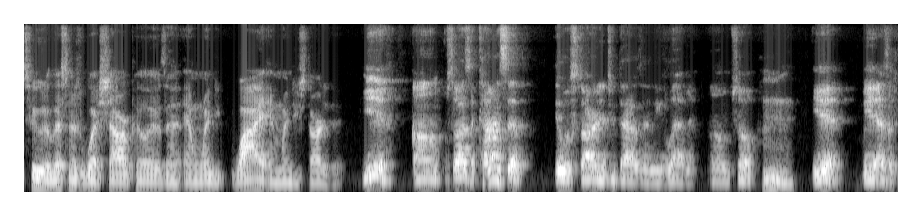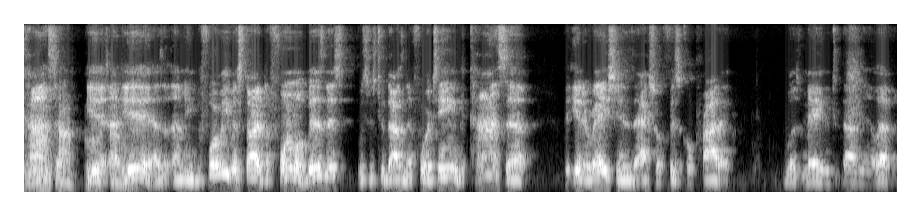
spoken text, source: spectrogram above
to the listeners what shower pill is and, and when, you, why, and when you started it. Yeah. Um, so as a concept, it was started in 2011. Um, so Hmm. yeah, yeah, as a That's a long concept. time, yeah, yeah. As a, I mean, before we even started the formal business, which was 2014, the concept, the iterations, the actual physical product was made in 2011.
